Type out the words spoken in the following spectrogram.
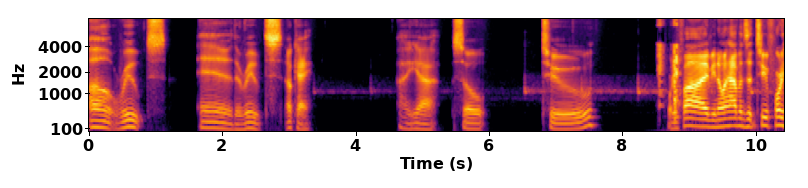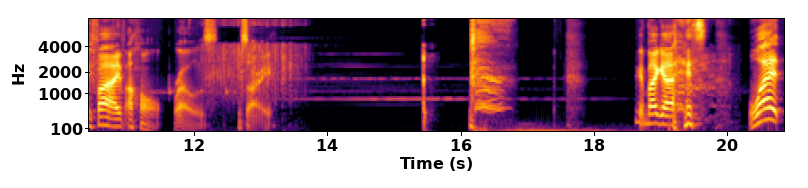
Oh, roots. Oh, the roots. Okay. Uh, yeah. So, 245. You know what happens at 245? Oh, Rose. I'm sorry. okay, bye guys. What?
